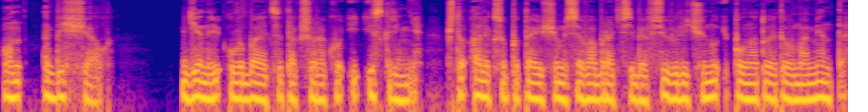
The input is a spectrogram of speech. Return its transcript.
Он обещал. Генри улыбается так широко и искренне, что Алексу, пытающемуся вобрать в себя всю величину и полноту этого момента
